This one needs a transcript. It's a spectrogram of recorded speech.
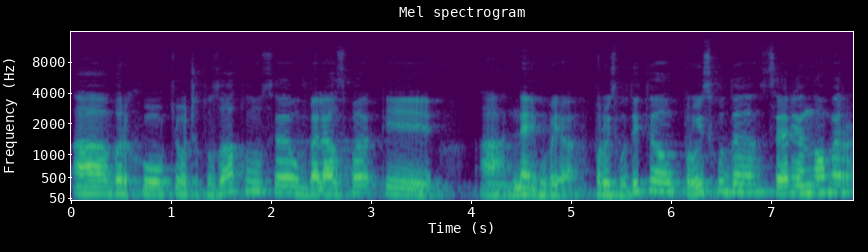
а, върху килчето злато се отбелязва и а, неговия производител, происхода, серия номер,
